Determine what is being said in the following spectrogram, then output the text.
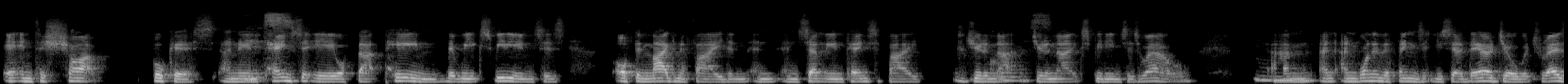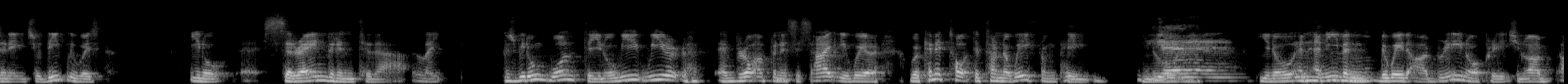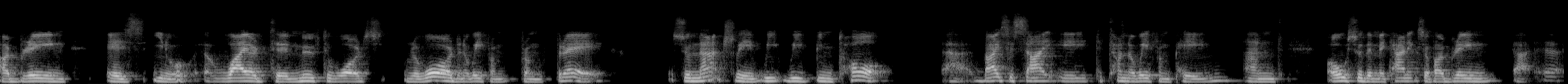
into sharp focus and the yes. intensity of that pain that we experience is often magnified and, and, and certainly intensified during that during that experience as well. Mm. Um, and and one of the things that you said there, Joe, which resonated so deeply was, you know, surrendering to that, like because we don't want to, you know, we we are brought up in a society where we're kind of taught to turn away from pain. You know, yeah you know, and, and even mm-hmm. the way that our brain operates, you know, our, our brain is, you know, wired to move towards reward and away from from threat. So naturally we we've been taught uh, by society to turn away from pain and also the mechanics of our brain uh, uh,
